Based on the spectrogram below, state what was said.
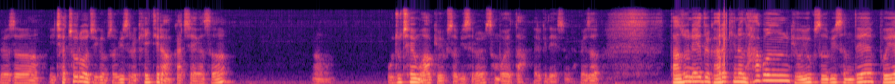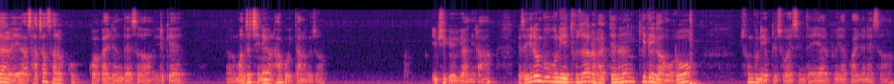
그래서 이 최초로 지금 서비스를 KT랑 같이 해서 어, 우주 체험 의학 교육 서비스를 선보였다 이렇게 되어 있습니다. 그래서 단순히 애들 가르치는 학원 교육 서비스인데 VR, AR 4차 산업과 관련돼서 이렇게 어, 먼저 진행을 하고 있다는 거죠. 입시 교육이 아니라 그래서 이런 부분이 투자를 할 때는 기대감으로 충분히 엮일 수가 있습니다. AR, VR 관련해서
